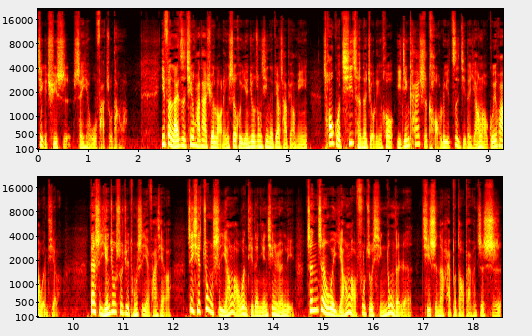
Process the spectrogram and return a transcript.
这个趋势谁也无法阻挡了。一份来自清华大学老龄社会研究中心的调查表明，超过七成的九零后已经开始考虑自己的养老规划问题了。但是研究数据同时也发现啊，这些重视养老问题的年轻人里，真正为养老付诸行动的人，其实呢还不到百分之十。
